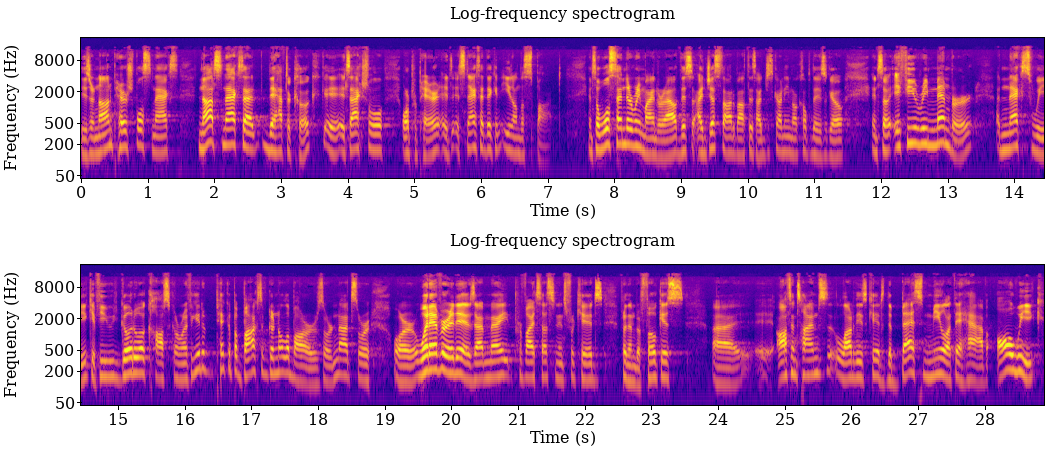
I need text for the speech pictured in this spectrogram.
These are non perishable snacks not snacks that they have to cook, it's actual, or prepare, it's, it's snacks that they can eat on the spot. And so we'll send a reminder out. This I just thought about this. I just got an email a couple days ago. And so if you remember uh, next week, if you go to a Costco or if you get to pick up a box of granola bars or nuts or or whatever it is that might provide sustenance for kids for them to focus. Uh, oftentimes, a lot of these kids, the best meal that they have all week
